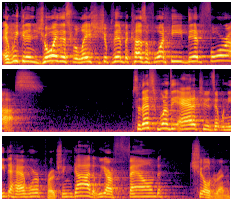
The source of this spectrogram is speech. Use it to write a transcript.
And we can enjoy this relationship with Him because of what He did for us. So that's one of the attitudes that we need to have when we're approaching God, that we are found children.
